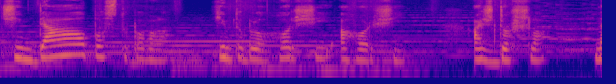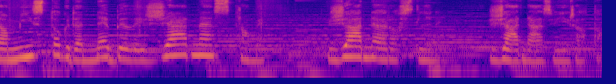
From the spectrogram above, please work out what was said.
Čím dál postupovala, tím to bylo horší a horší, až došla na místo, kde nebyly žádné stromy, žádné rostliny, žádná zvířata.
